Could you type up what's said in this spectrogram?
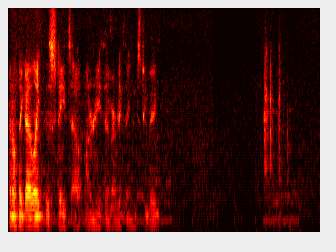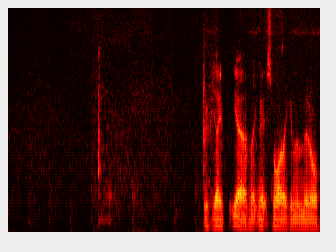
I don't think I like the states out underneath of everything. It's too big. If you like, yeah, like make it like in the middle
